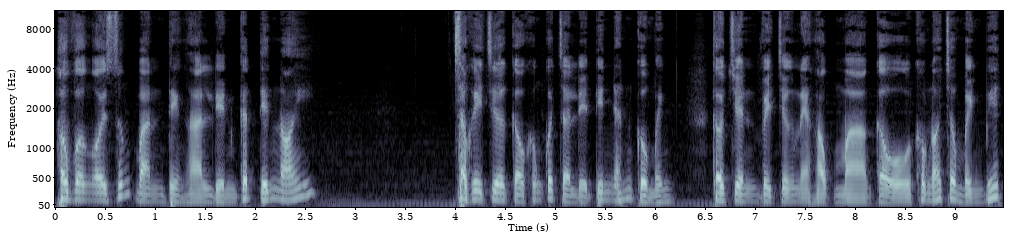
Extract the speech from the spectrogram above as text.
Hậu vừa ngồi xuống bàn thì Hà liền cất tiếng nói. Sau khi chưa cậu không có trả lời tin nhắn của mình, cậu chuyện về trường này học mà cậu không nói cho mình biết.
